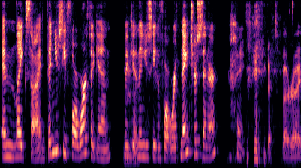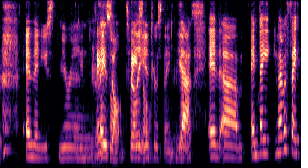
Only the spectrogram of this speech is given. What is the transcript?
and Lakeside. Then you see Fort Worth again, because mm-hmm. then you see the Fort Worth Nature Center, right? That's about right. And then you you're in yeah. Azle. It's really Azle. interesting. Yeah. Yes. And um and they you have a fa-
